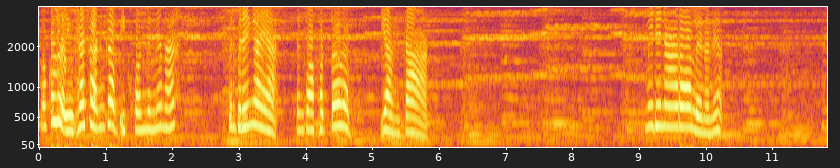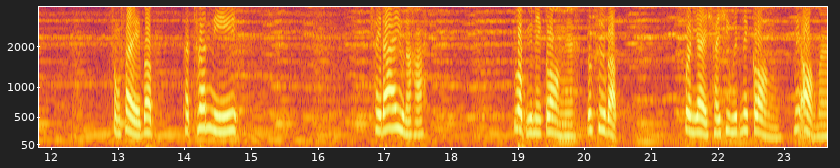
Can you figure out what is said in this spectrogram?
แล้วก็เหลืออยู่แค่ฉันกับอีกคนนึงเนี่ยนะ เป็นไปได้ไงอะแตงกวาพอตเตอร์แบบอย่างกาก ไม่ได้น่ารอดเลยนะเนี่ย สงสัยแบบแพทเทิร์นนี้ ใช้ได้อยู่นะคะ หลบอยู่ในกล่องไง ก็คือแบบ ส่วนใหญ่ใช้ชีวิตในกล่องไม่ออกมา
